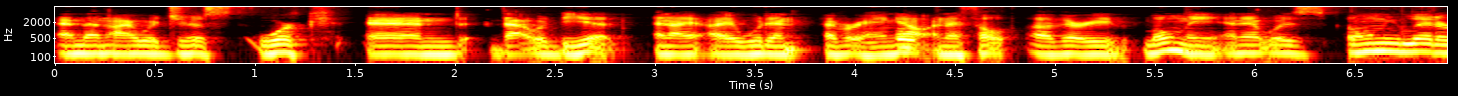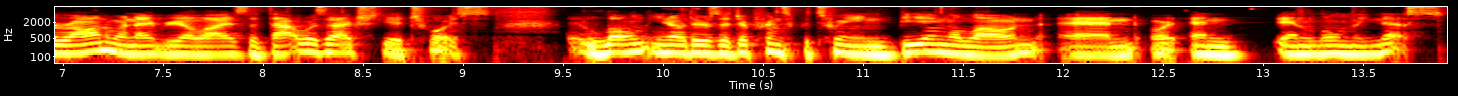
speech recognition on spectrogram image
and then I would just work and that would be it. And I, I wouldn't ever hang out. And I felt uh, very lonely. And it was only later on when I realized that that was actually a choice. Lone, you know, there's a difference between being alone and, or, and, and loneliness.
